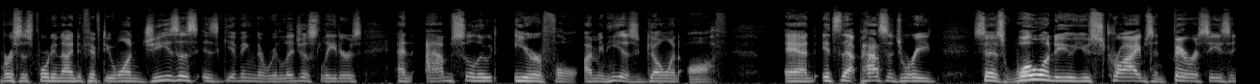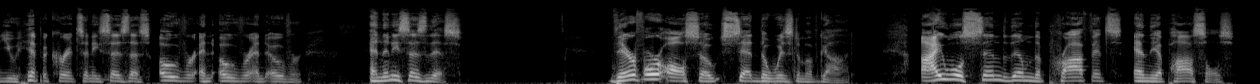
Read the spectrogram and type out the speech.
verses forty nine to fifty one, Jesus is giving the religious leaders an absolute earful. I mean, he is going off. And it's that passage where he says, Woe unto you, you scribes and Pharisees and you hypocrites. And he says this over and over and over. And then he says this Therefore also said the wisdom of God, I will send them the prophets and the apostles,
